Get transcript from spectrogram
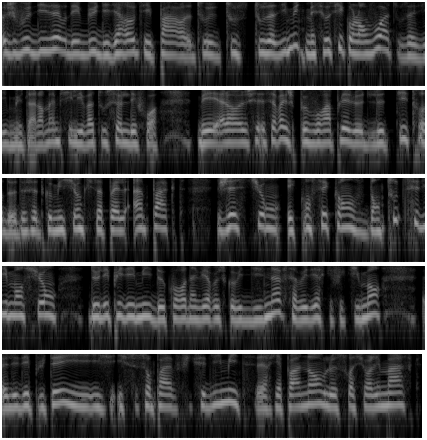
je vous disais au début, Didier Raoult, il part tous azimuts, mais c'est aussi qu'on l'envoie tous azimuts, alors même s'il y va tout seul des fois. Mais alors, c'est vrai que je peux vous rappeler le, titre de, cette commission qui s'appelle Impact, gestion et conséquences dans toutes ces dimensions de l'épidémie de coronavirus Covid-19. Ça veut dire qu'effectivement, euh, les députés, ils ne se sont pas fixés de limite. C'est-à-dire qu'il n'y a pas un angle soit sur les masques,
